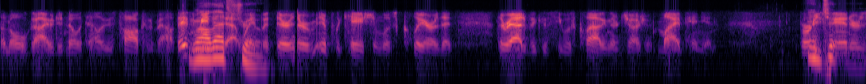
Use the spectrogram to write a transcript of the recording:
an old guy who didn't know what the hell he was talking about. They didn't well, mean that's it that true. Way, but their their implication was clear that their advocacy was clouding their judgment. My opinion. Bernie Inter- Sanders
